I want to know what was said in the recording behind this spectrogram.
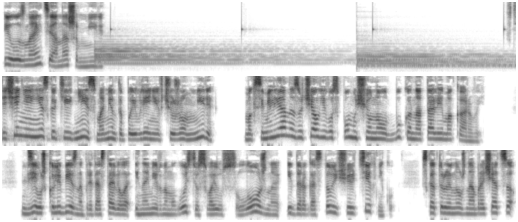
и узнаете о нашем мире». В течение нескольких дней с момента появления в чужом мире Максимилиан изучал его с помощью ноутбука Натальи Макаровой. Девушка любезно предоставила иномирному гостю свою сложную и дорогостоящую технику, с которой нужно обращаться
